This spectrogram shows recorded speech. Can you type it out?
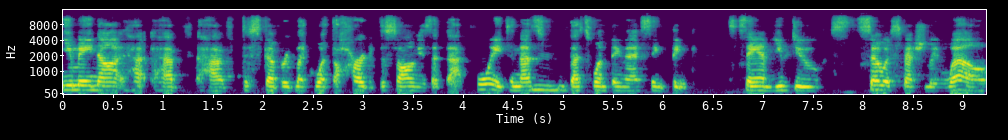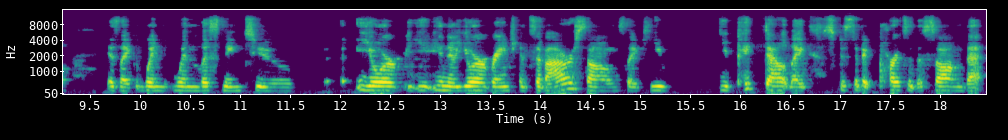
you may not ha- have have discovered like what the heart of the song is at that point and that's mm. that's one thing that i think think sam you do so especially well is like when when listening to your you, you know your arrangements of our songs like you you picked out like specific parts of the song that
